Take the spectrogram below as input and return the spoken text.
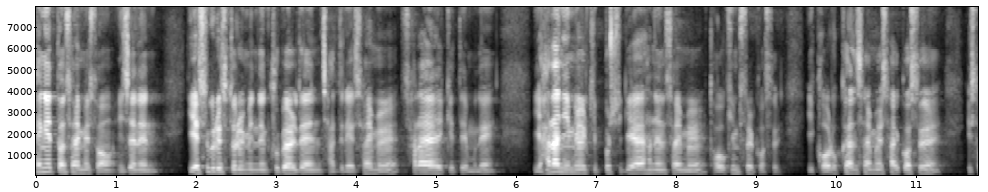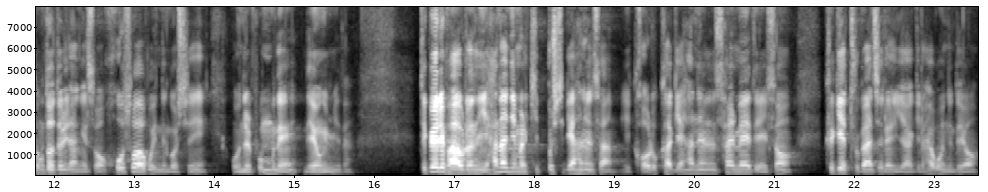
행했던 삶에서 이제는 예수 그리스도를 믿는 구별된 자들의 삶을 살아야 했기 때문에 이 하나님을 기쁘시게 하는 삶을 더욱 힘쓸 것을 이 거룩한 삶을 살 것을 이 성도들 향해서 호소하고 있는 것이 오늘 본문의 내용입니다. 특별히 바울은 이 하나님을 기쁘시게 하는 삶, 이 거룩하게 하는 삶에 대해서 크게 두 가지를 이야기를 하고 있는데요.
